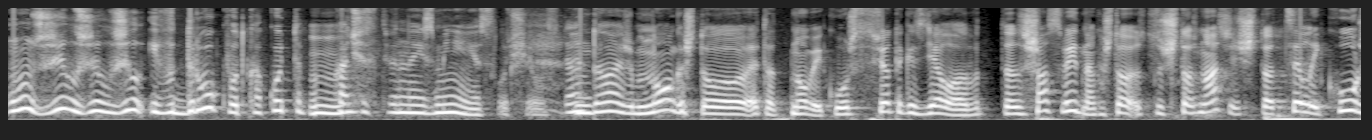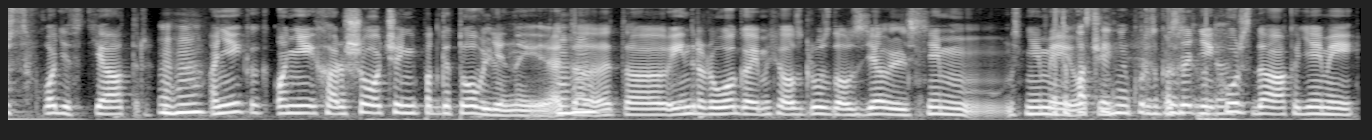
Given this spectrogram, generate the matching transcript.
ну, жил, жил, жил, и вдруг вот какое-то mm-hmm. качественное изменение случилось, да? Да, много что этот новый курс все-таки сделал. Вот сейчас э, видно, что, что значит, что целый курс входит в театр. Mm-hmm. Они, как, они хорошо очень подготовлены. Mm-hmm. Это, это Индра Рога и Михаил Груздов сделали с, ним, с ними это последний очень, курс Груздов, Последний да? курс, да, Академии.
